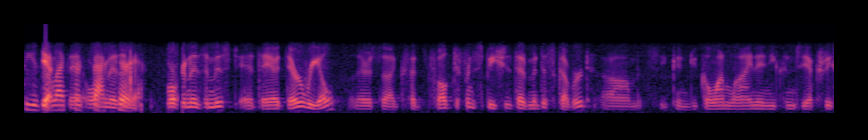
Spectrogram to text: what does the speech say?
These yes, electric the organism, bacteria. Organism is they're they're real. There's like I said, 12 different species that have been discovered. Um, you can you go online and you can actually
